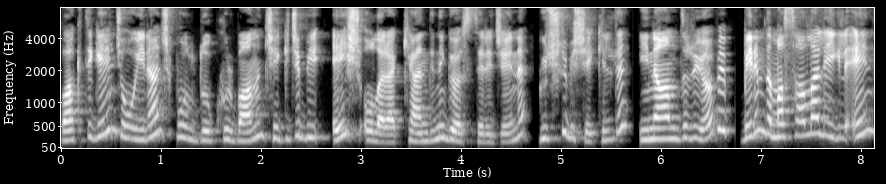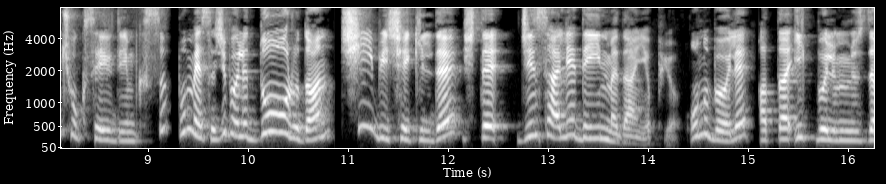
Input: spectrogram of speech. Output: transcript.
vakti gelince o iğrenç bulduğu kurbanın çekici bir eş olarak kendini göstereceğini güçlü bir şekilde inandırıyor ve benim de masallarla ilgili en çok sevdiğim kısım bu mesajı böyle doğrudan çiğ bir şekilde işte cinselliğe değinmeden yapıyor. Onu böyle hatta ilk bölümümüzde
